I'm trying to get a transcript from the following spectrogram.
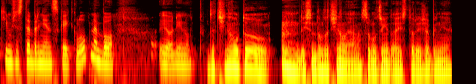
tím, že jste brněnský klub, nebo i odinut? Začínalo to, když jsem tam začínal já, samozřejmě ta historie Žabin je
